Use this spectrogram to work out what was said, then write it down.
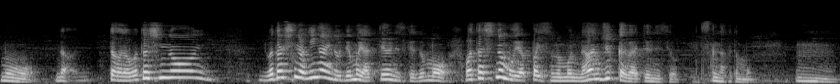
もう、な、だから私の私の以外のでもやってるんですけども、私のもやっぱりそのもう何十回はやってるんですよ、少なくとも。うん。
